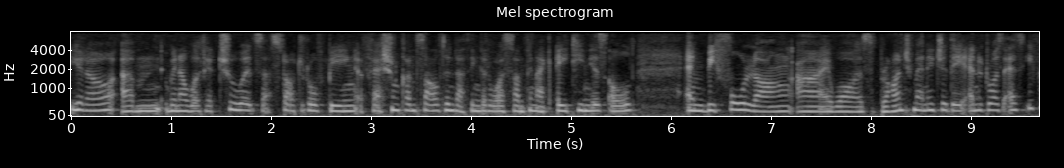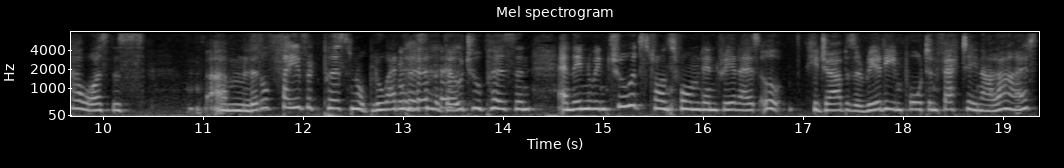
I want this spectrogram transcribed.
You know, um, when I worked at Truworths, I started off being a fashion consultant. I think it was something like 18 years old. And before long, I was branch manager there. And it was as if I was this um, little favorite person or blue-eyed person, the go-to person. And then when Truworths transformed and realized, oh, hijab is a really important factor in our lives,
